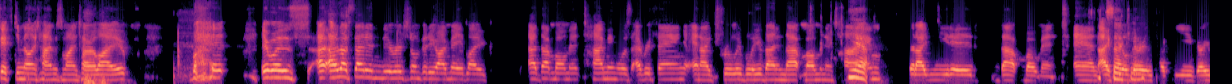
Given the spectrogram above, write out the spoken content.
50 million times my entire life but it was as i said in the original video i made like at that moment timing was everything and i truly believe that in that moment in time Yeah. that i needed that moment and i feel very lucky very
